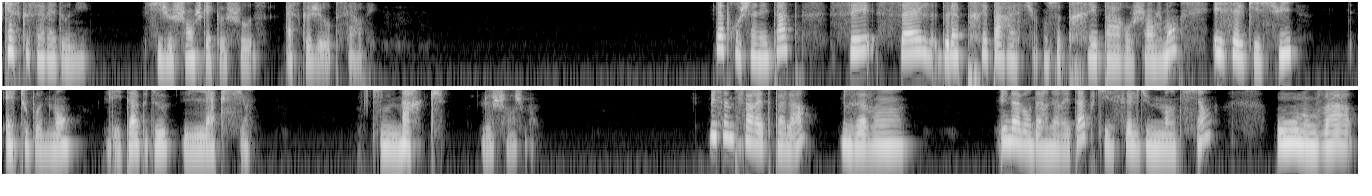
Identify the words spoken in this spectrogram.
Qu'est-ce que ça va donner? Si je change quelque chose à ce que j'ai observé La prochaine étape, c'est celle de la préparation. On se prépare au changement et celle qui suit est tout bonnement l'étape de l'action qui marque le changement. Mais ça ne s'arrête pas là. Nous avons une avant-dernière étape qui est celle du maintien, où l'on va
